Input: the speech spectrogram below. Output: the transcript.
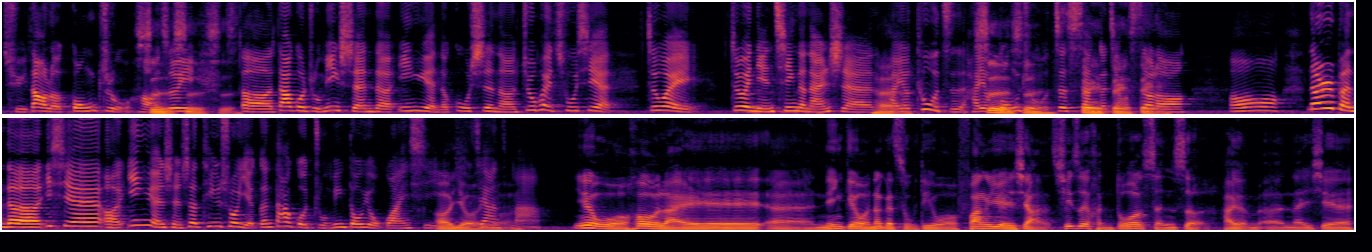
娶到了公主，哈，所以呃，大国主命神的姻缘的故事呢，就会出现。这位这位年轻的男神，还有兔子，还有公主这三个角色喽。哦，那日本的一些呃姻缘神社，听说也跟大国主命都有关系，哦，有这样子吗？因为我后来呃，您给我那个主题，我翻阅一下，其实很多神社，还有呃那一些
